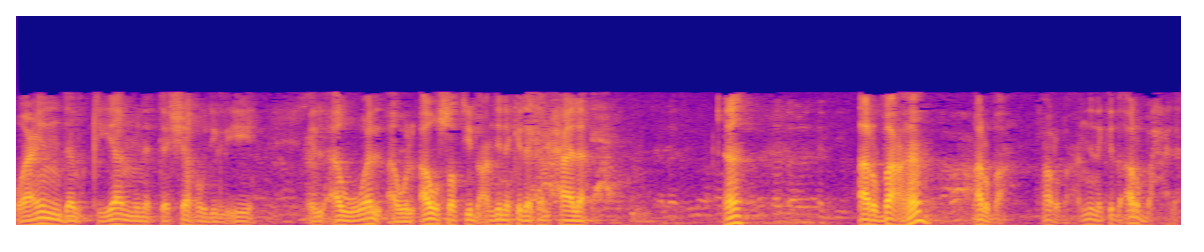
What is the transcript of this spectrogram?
وعند القيام من التشهد الايه؟ الأول أو الأوسط. يبقى عندنا كده كم حالة؟ ها؟ أربعة ها؟ أربعة. أربعة عندنا كده أربع حالات.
